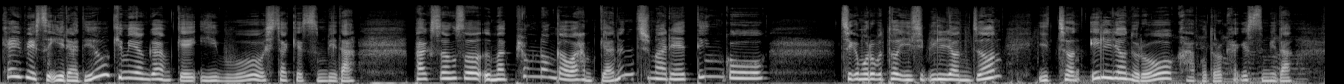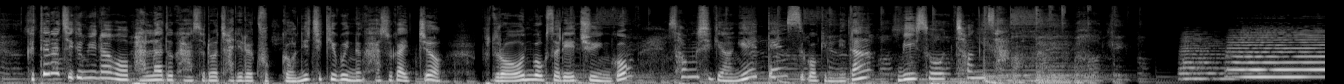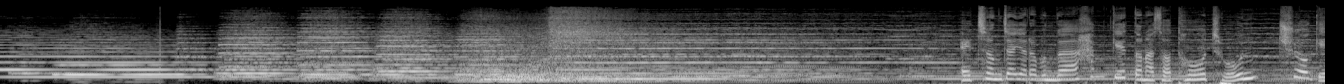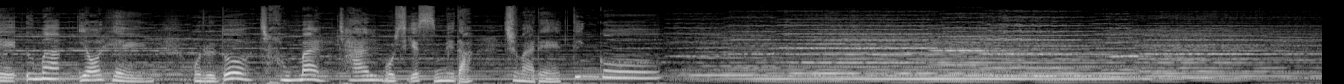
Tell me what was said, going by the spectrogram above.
KBS 이라디오 김혜영과 함께 2부 시작했습니다. 박성서 음악 평론가와 함께하는 주말의 띵곡. 지금으로부터 21년 전 2001년으로 가보도록 하겠습니다. 그때나 지금이나 뭐 발라드 가수로 자리를 굳건히 지키고 있는 가수가 있죠. 부드러운 목소리의 주인공 성시경의 댄스곡입니다. 미소 천사. 애청자 여러분과 함께 떠나서 더 좋은 추억의 음악 여행. 오늘도 정말 잘 모시겠습니다. 주말에 띵고.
